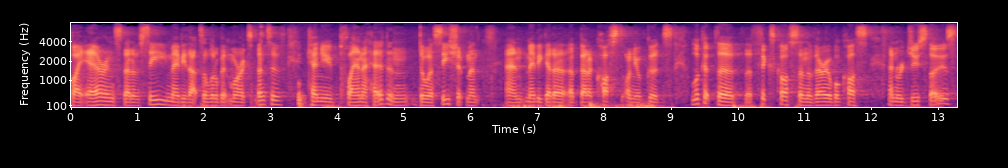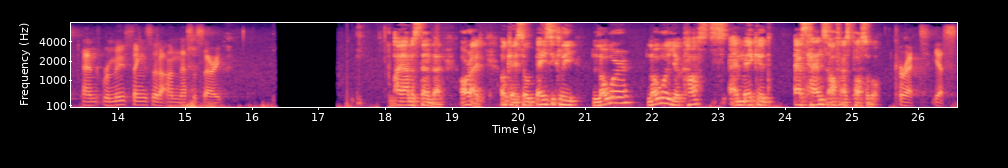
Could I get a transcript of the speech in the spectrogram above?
by air instead of sea, maybe that's a little bit more expensive. Can you plan ahead and do a sea shipment and maybe get a, a better cost on your goods? Look at the, the fixed costs and the variable costs and reduce those and remove things that are unnecessary. I understand that. All right. Okay. So basically, lower lower your costs and make it as hands off as possible. Correct. Yes.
